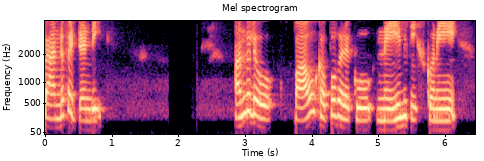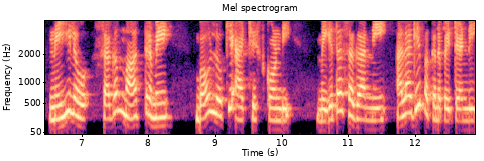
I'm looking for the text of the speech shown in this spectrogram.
ప్యాన్ను పెట్టండి. అందులో పావు కప్పు వరకు నెయ్యిని తీసుకొని నెయ్యిలో సగం మాత్రమే బౌల్లోకి యాడ్ చేసుకోండి. మిగతా సగాన్ని అలాగే పక్కన పెట్టండి.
